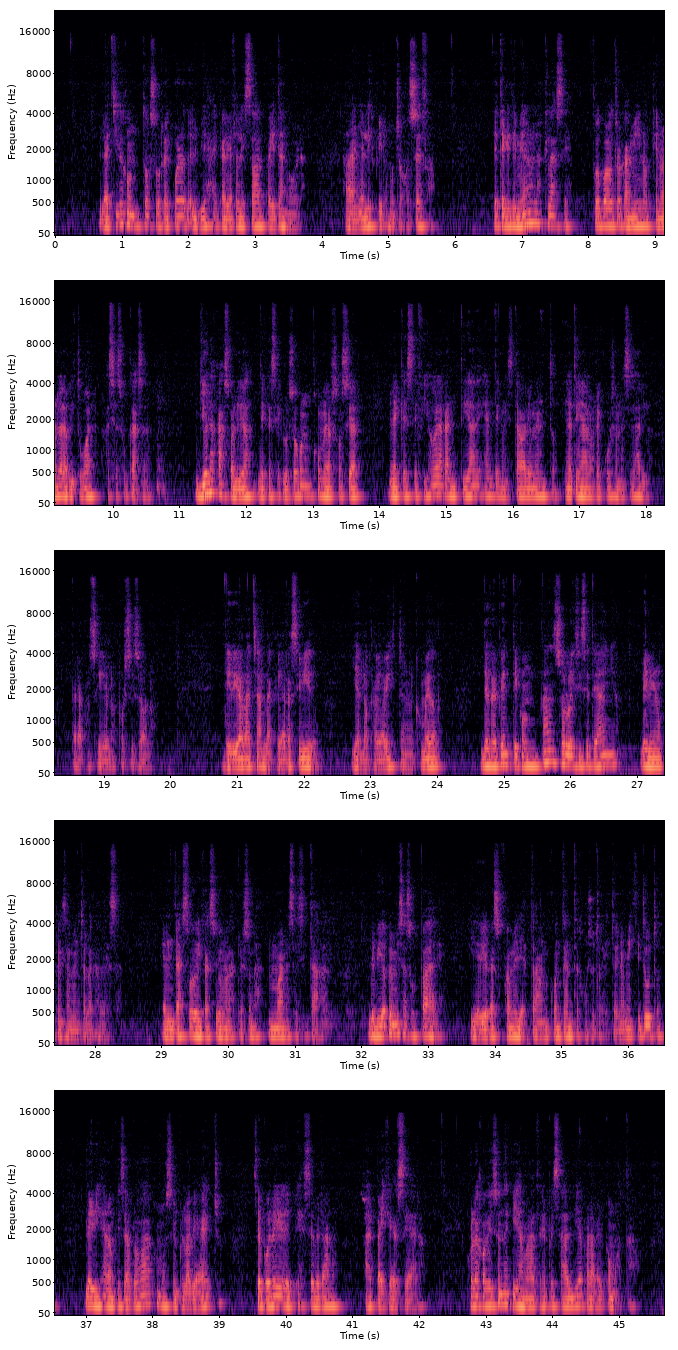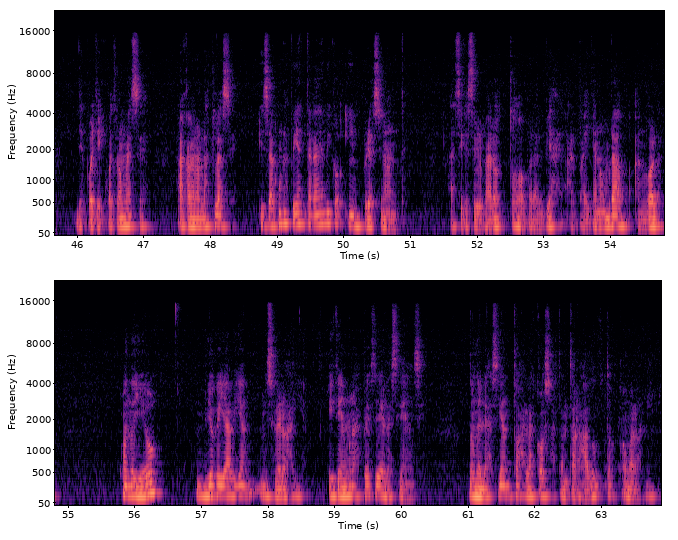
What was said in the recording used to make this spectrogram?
La chica contó su recuerdo del viaje que había realizado al país de Angola. A Daniel le inspiró mucho Josefa. Desde que terminaron las clases, fue por otro camino que no era habitual hacia su casa. Dio la casualidad de que se cruzó con un comedor social en el que se fijó la cantidad de gente que necesitaba alimentos y no tenía los recursos necesarios para conseguirlos por sí solo. Debido a la charla que había recibido y a lo que había visto en el comedor, de repente con tan solo 17 años le vino un pensamiento a la cabeza, el dar su dedicación a las personas más necesitadas. Le pidió permiso a sus padres y debido a que su familia estaba muy contenta con su trayectoria en el instituto, le dijeron que si aprobaba como siempre lo había hecho, se podría ir ese verano al país que deseara, con la condición de que llamara tres veces al día para ver cómo estaba. Después de cuatro meses, acabaron las clases y sacó un expediente académico impresionante. Así que se preparó todo para el viaje al país ya nombrado, Angola. Cuando llegó, vio que ya habían misioneros allí y tenían una especie de residencia, donde le hacían todas las cosas tanto a los adultos como a los niños.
